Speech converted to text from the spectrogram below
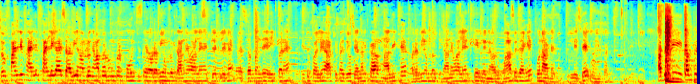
तो फाइनली फाइनली फाइनली गाइस अभी हम लोग यहाँ पर रूम पर पहुँच चुके हैं और अभी हम लोग जाने वाले हैं केक लेने। सब बंदे यहीं पर हैं। ये तो पहले आ चुका जो चैनल का मालिक है और अभी हम लोग जाने वाले हैं केक लेने और वहाँ से जाएँगे कोनाडे मिलते वहीं पर। अभी भी कम टू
